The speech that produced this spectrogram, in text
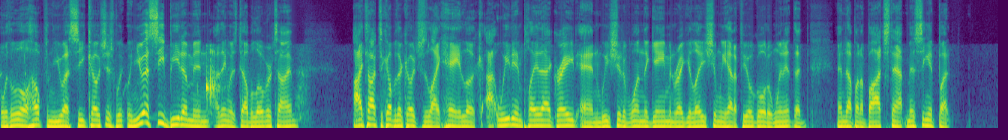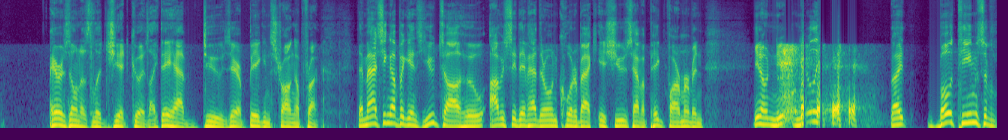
with a little help from the USC coaches. When, when USC beat them in, I think it was double overtime. I talked to a couple of their coaches like, "Hey, look, we didn't play that great, and we should have won the game in regulation. We had a field goal to win it that ended up on a botch snap, missing it. But Arizona's legit good. Like they have dudes. They're big and strong up front. They're matching up against Utah, who obviously they've had their own quarterback issues, have a pig farmer, and you know ne- nearly right. Both teams have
